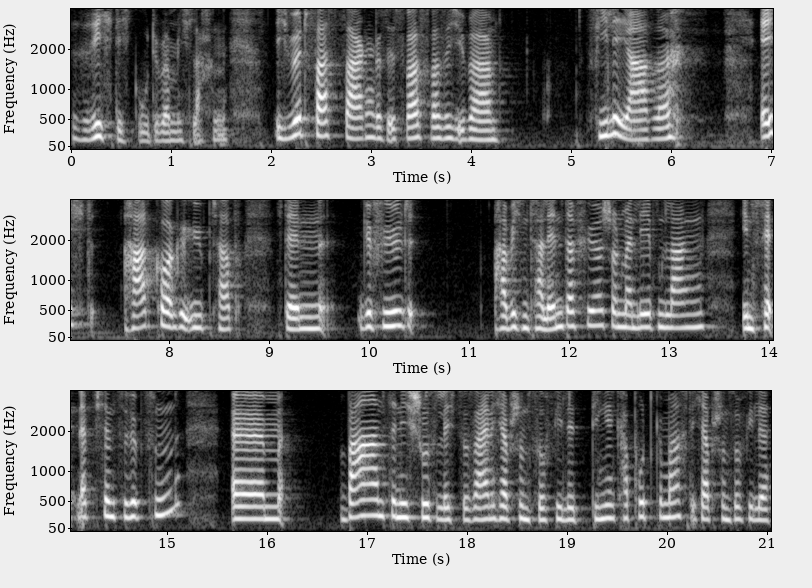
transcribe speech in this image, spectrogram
richtig gut über mich lachen. Ich würde fast sagen, das ist was, was ich über viele Jahre echt hardcore geübt habe. Denn gefühlt habe ich ein Talent dafür, schon mein Leben lang in Fettnäpfchen zu hüpfen. Ähm, wahnsinnig schusselig zu sein. Ich habe schon so viele Dinge kaputt gemacht. Ich habe schon so viele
